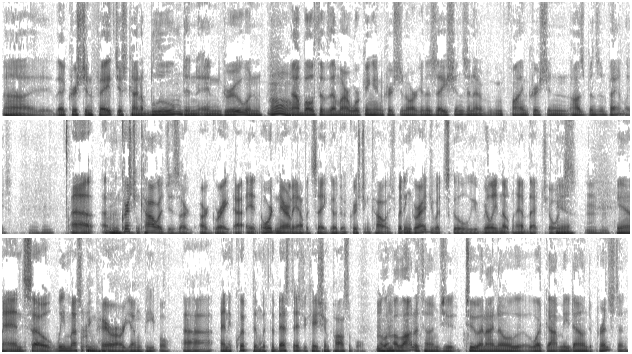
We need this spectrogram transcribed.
uh, the Christian faith just kind of bloomed and, and grew, and Oh. now both of them are working in Christian organizations and have fine Christian husbands and families. Uh, uh, Christian colleges are, are great. And ordinarily, I would say go to a Christian college, but in graduate school, you really don't have that choice. Yeah, And so we must prepare our young people uh, and equip them with the best education possible. A, a lot of times you too, and I know what got me down to Princeton.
